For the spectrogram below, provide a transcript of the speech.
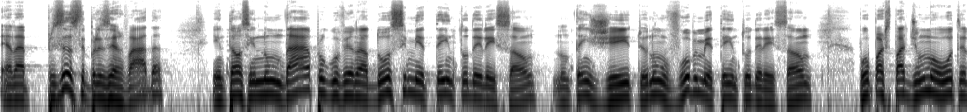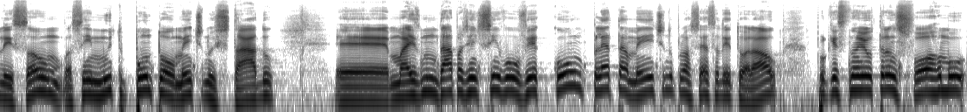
ela precisa ser preservada. Então, assim, não dá para o governador se meter em toda eleição, não tem jeito, eu não vou me meter em toda eleição, vou participar de uma ou outra eleição, assim, muito pontualmente no Estado. É, mas não dá para a gente se envolver completamente no processo eleitoral, porque senão eu transformo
